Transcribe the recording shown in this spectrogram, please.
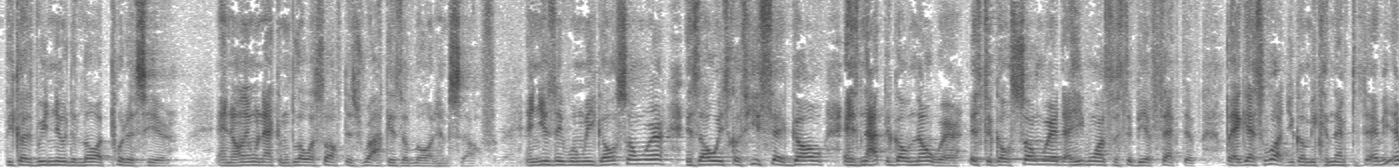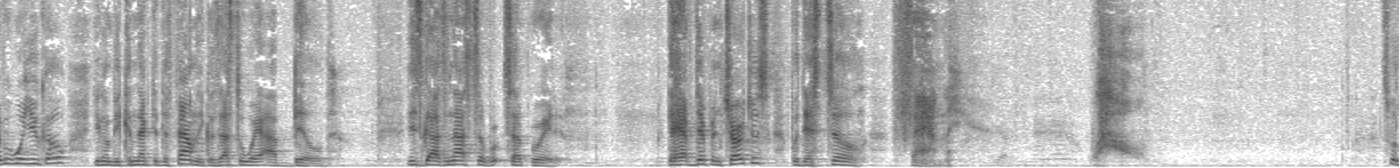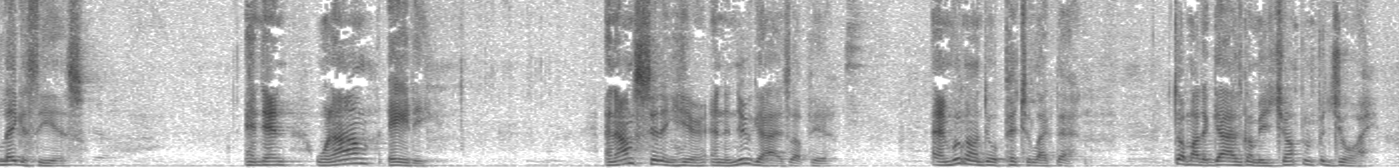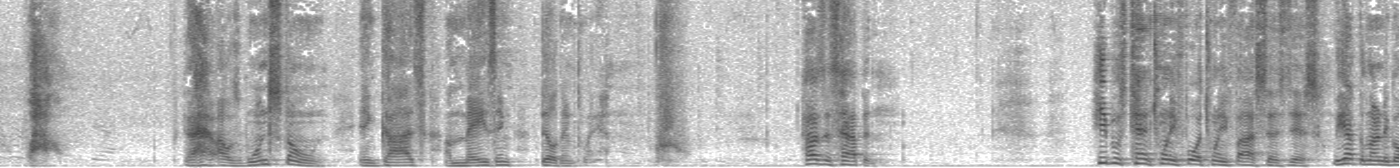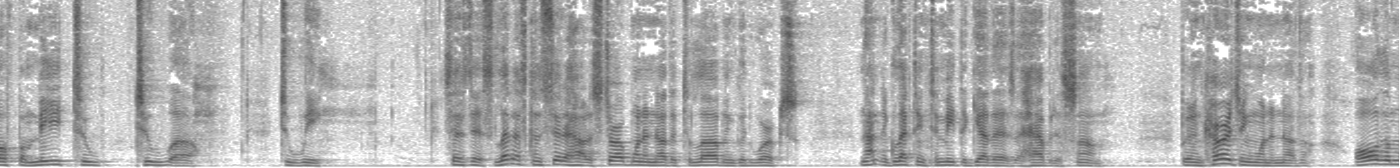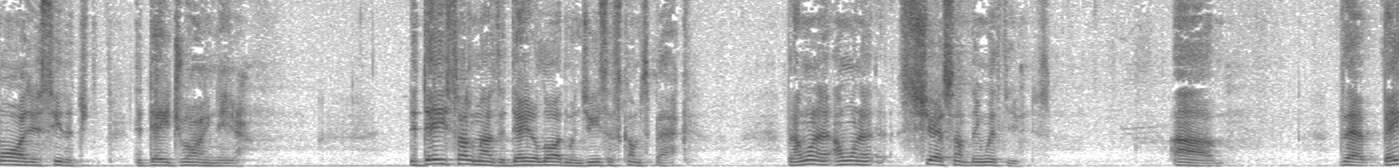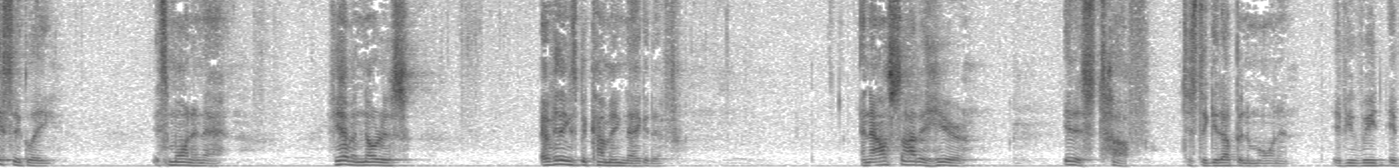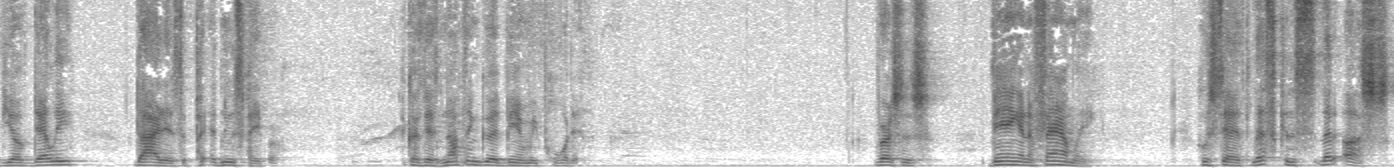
Because we knew the Lord put us here. And the only one that can blow us off this rock is the Lord Himself. And usually when we go somewhere, it's always because He said go, and it's not to go nowhere. It's to go somewhere that He wants us to be effective. But guess what? You're going to be connected to every, everywhere you go, you're going to be connected to family because that's the way I build. These guys are not separated. They have different churches, but they're still family. Wow. That's what legacy is. And then when I'm 80 and I'm sitting here and the new guy's up here, and we're going to do a picture like that. Talking about the guy who's going to be jumping for joy. Wow. And I, I was one stone in God's amazing building plan. How does this happen? Hebrews 10 24, 25 says this. We have to learn to go from me to to, uh, to we. Says this Let us consider how to stir up one another to love and good works, not neglecting to meet together as a habit of some, but encouraging one another, all the more as you see the, the day drawing near. The day he's talking about is the day of the Lord when Jesus comes back. But I want to I wanna share something with you. Um, that basically it's more than that. If you haven't noticed, everything's becoming negative. And outside of here, it is tough just to get up in the morning. If you read, if your daily diet is a newspaper, because there's nothing good being reported. versus being in a family who says, let's cons- let us,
